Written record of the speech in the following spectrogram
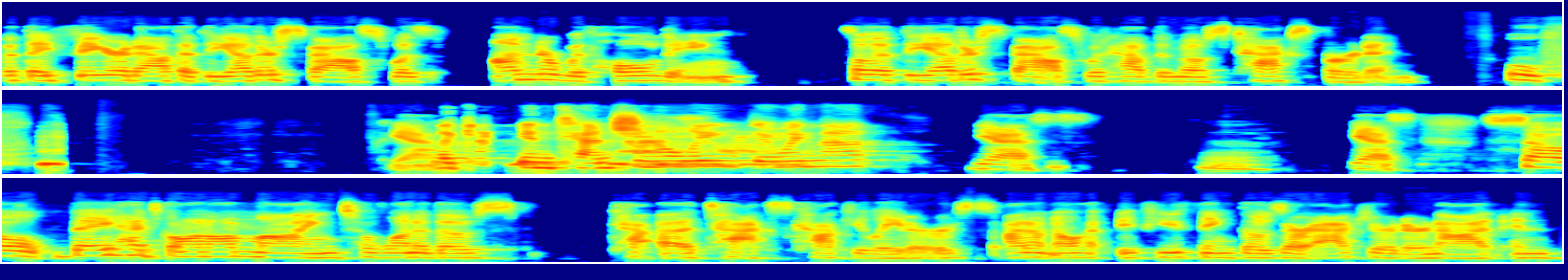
but they figured out that the other spouse was under withholding so that the other spouse would have the most tax burden. Oof. Yeah. Like intentionally doing that? yes. Hmm. Yes. So they had gone online to one of those ca- uh, tax calculators. I don't know if you think those are accurate or not. And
